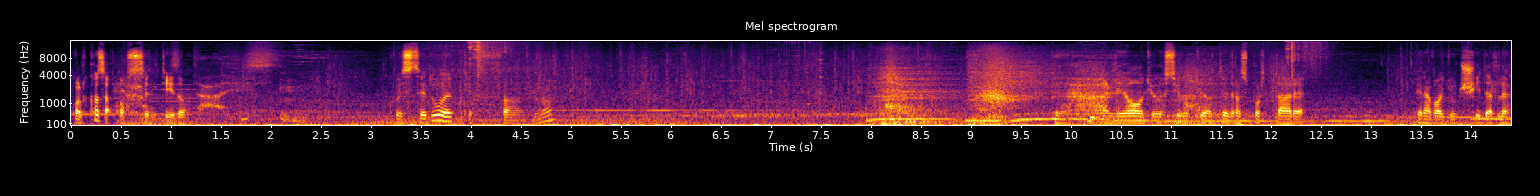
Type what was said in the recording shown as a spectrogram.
Qualcosa ho sentito. Queste due che fanno? Ah, le odio che si continuano a teletrasportare appena voglio ucciderle.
